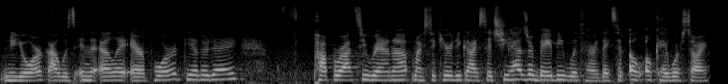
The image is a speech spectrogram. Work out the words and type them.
New York, I was in the LA airport the other day. Paparazzi ran up. My security guy said, She has her baby with her. They said, Oh, okay, we're sorry.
